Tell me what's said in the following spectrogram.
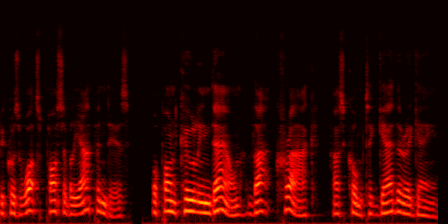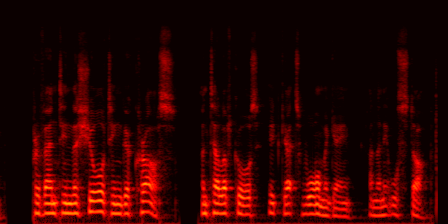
Because what's possibly happened is, upon cooling down, that crack has come together again, preventing the shorting across, until of course it gets warm again, and then it will stop.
